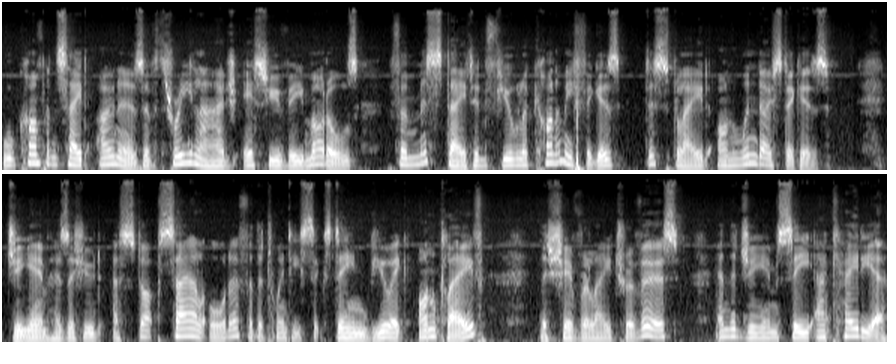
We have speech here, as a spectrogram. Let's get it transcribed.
will compensate owners of three large SUV models for misstated fuel economy figures displayed on window stickers. GM has issued a stop sale order for the 2016 Buick Enclave, the Chevrolet Traverse, and the GMC Acadia.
